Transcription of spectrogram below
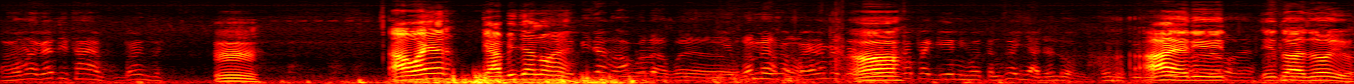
હમણાં વેતી થાય હમ. આ વાયર કે આ બીજાનો હે? બીજાનો આપણો રમેશનો. હા. કપાઈ ગઈ એની હોત જો અહીંયા દંડો આ એ તો આ જોયું.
